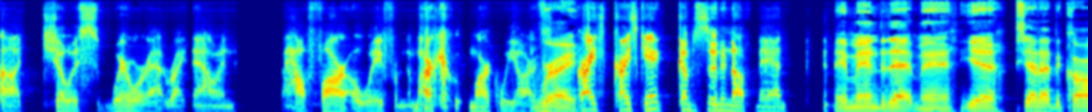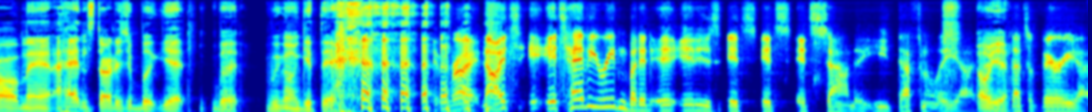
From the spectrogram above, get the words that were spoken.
uh, show us where we're at right now and how far away from the mark mark we are So Right. christ christ can't come soon enough man Amen to that, man. Yeah. Shout out to Carl, man. I hadn't started your book yet, but we're gonna get there. right no it's it's heavy reading but it it, it is it's it's it's sound he definitely uh, Oh, yeah. that's a very uh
